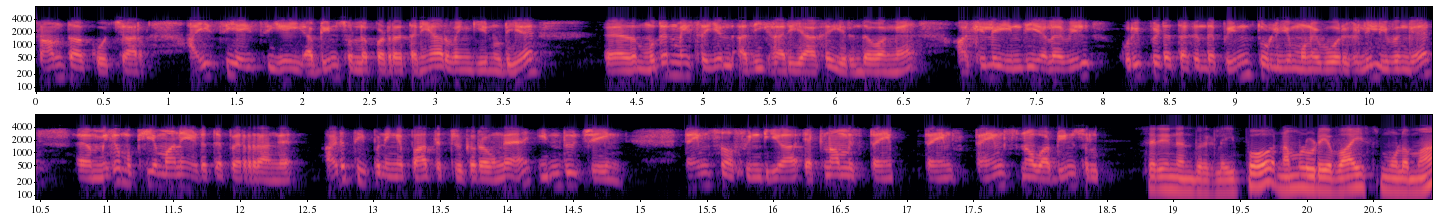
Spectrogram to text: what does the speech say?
சாந்தா கோச்சார் ஐசிஐசிஐ அப்படின்னு சொல்லப்படுற தனியார் வங்கியினுடைய முதன்மை செயல் அதிகாரியாக இருந்தவங்க. அகில இந்திய அளவில் குறிப்பிடத்தகுந்த பெண் தொழில் முனைவோர்களில் இவங்க மிக முக்கியமான இடத்தை பெறுறாங்க அடுத்து இப்ப நீங்க பார்த்துட்டு இருக்கிறவங்க இந்து ஜெயின் Times of India economic time Times Times Now அப்படின்னு சொல்லி சரி நண்பர்களே இப்போ நம்மளுடைய வாய்ஸ் மூலமா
